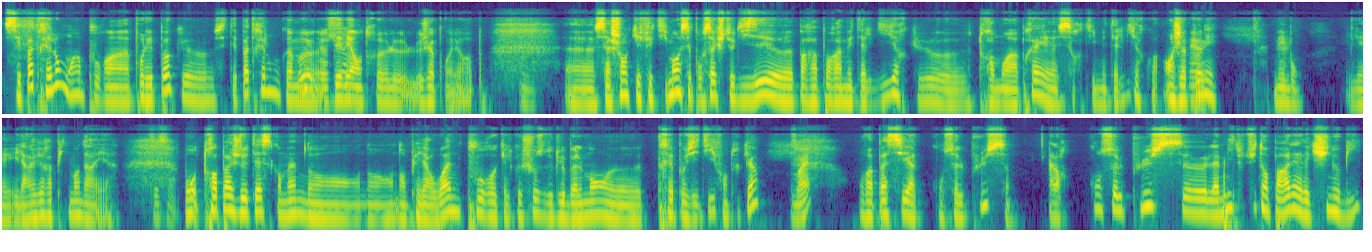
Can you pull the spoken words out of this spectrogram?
c'est pas très long hein, pour un, pour l'époque, euh, c'était pas très long comme Oui, euh, délai sûr. entre le, le Japon et l'Europe. Mm. Euh, sachant qu'effectivement, c'est pour ça que je te disais euh, par rapport à Metal Gear que euh, trois mois après est sorti Metal Gear quoi, en japonais. Mais bon, Il est, il est arrivé rapidement derrière. Ça. Bon, trois pages de test quand même dans, dans, dans Player One pour quelque chose de globalement euh, très positif en tout cas. Ouais. On va passer à Console Plus. Alors Console Plus euh, l'a mis tout de suite en parallèle avec Shinobi.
